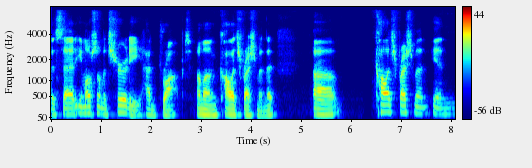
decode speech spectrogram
that said emotional maturity had dropped among college freshmen, that uh, college freshmen in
